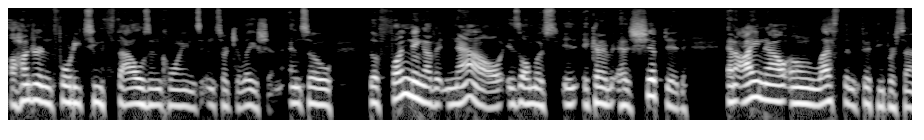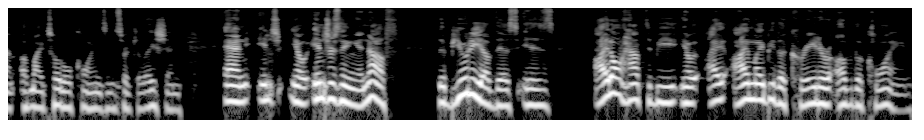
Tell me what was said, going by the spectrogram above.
142,000 coins in circulation. And so the funding of it now is almost it, it, kind of has shifted and I now own less than 50% of my total coins in circulation. And in, you know interesting enough, the beauty of this is I don't have to be, you know, I I might be the creator of the coin,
